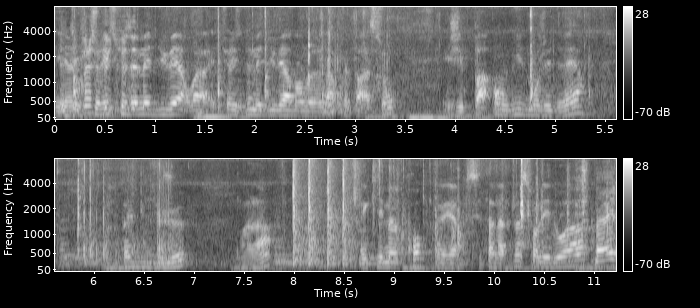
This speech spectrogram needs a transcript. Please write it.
Et, Et donc là, tu risques de mettre du verre, voilà, et tu risques de mettre du verre dans le- la préparation. Et j'ai pas envie de manger de verre. Pas le but du jeu. Voilà. Avec les mains propres, c'est un plein sur les doigts. Bah ouais,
